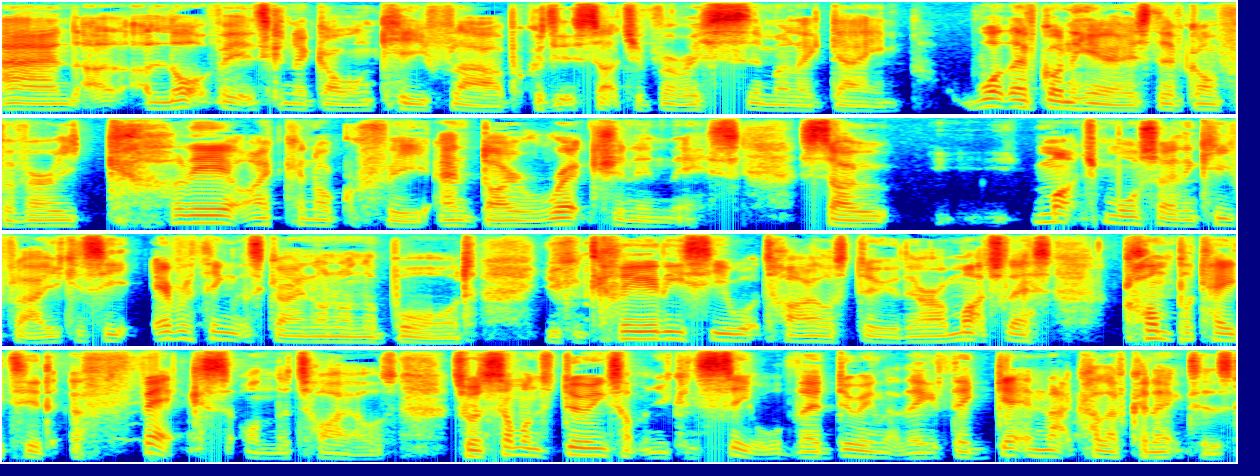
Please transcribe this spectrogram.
and a, lot of it is going to go on Keyflower because it's such a very similar game. What they've gone here is they've gone for very clear iconography and direction in this. So much more so than Keyflower, you can see everything that's going on on the board. You can clearly see what tiles do. There are much less complicated effects on the tiles. So when someone's doing something, you can see, well, they're doing that. They, they're getting that color of connectors,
